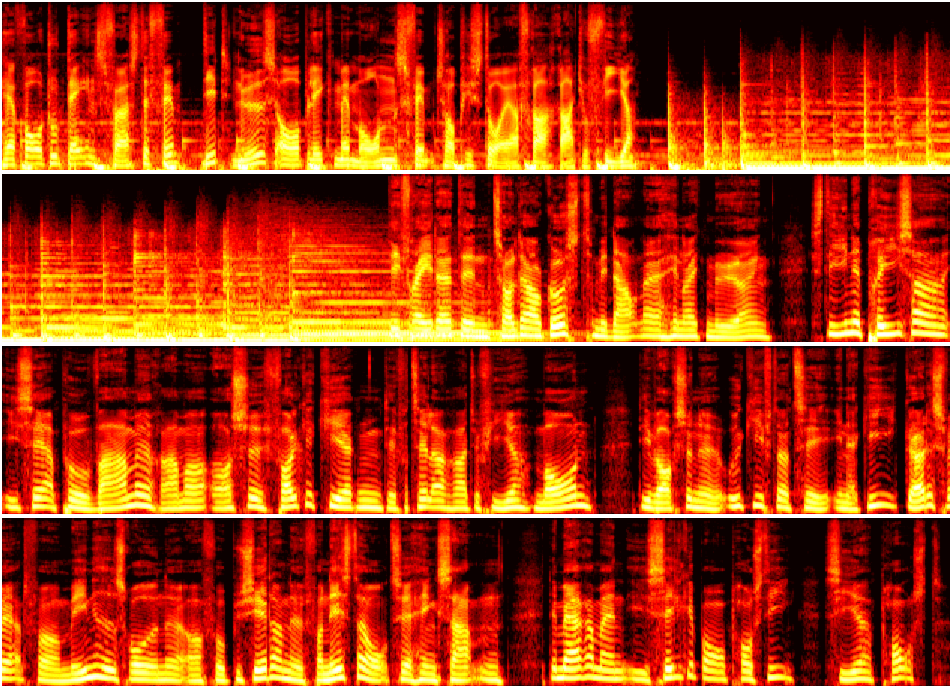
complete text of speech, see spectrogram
Her får du dagens første fem, dit nyhedsoverblik med morgens fem tophistorier fra Radio 4. Det er fredag den 12. august. Mit navn er Henrik Møring. Stigende priser, især på varme, rammer også folkekirken. Det fortæller Radio 4 morgen. De voksende udgifter til energi gør det svært for menighedsrådene at få budgetterne for næste år til at hænge sammen. Det mærker man i Silkeborg Provsti, siger provst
